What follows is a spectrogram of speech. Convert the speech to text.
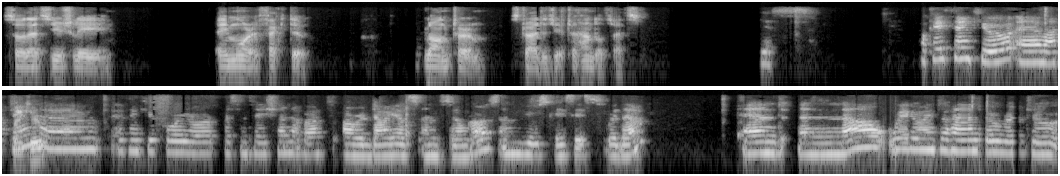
So that's usually a more effective long-term strategy to handle threats. Yes. Okay, thank you, uh, Martin. Thank you. Um, thank you for your presentation about our diodes and ZoneGuards and use cases with them. And, and now we're going to hand over to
